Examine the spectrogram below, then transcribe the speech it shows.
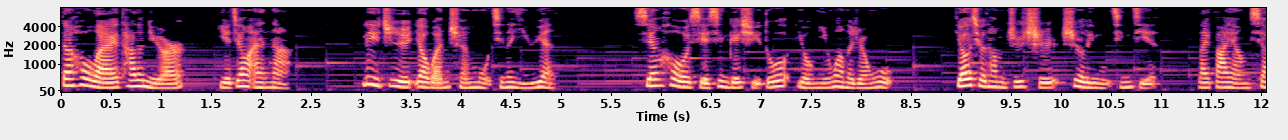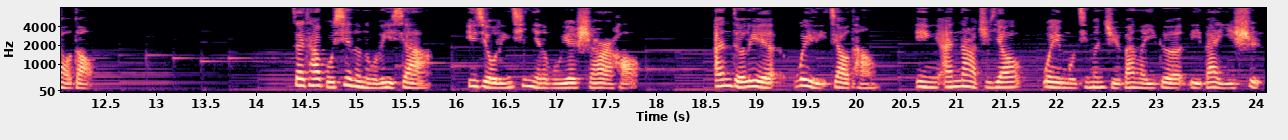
但后来他的女儿也叫安娜，立志要完成母亲的遗愿，先后写信给许多有名望的人物。要求他们支持设立母亲节，来发扬孝道。在他不懈的努力下，一九零七年的五月十二号，安德烈卫理教堂应安娜之邀，为母亲们举办了一个礼拜仪式。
